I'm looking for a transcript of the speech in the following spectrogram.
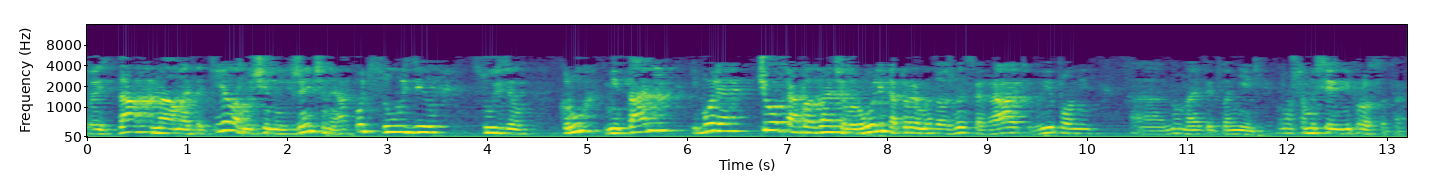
То есть дав нам это тело, мужчина или женщина, Господь сузил, сузил круг метаний и более четко обозначил роли, которые мы должны сыграть, выполнить э, ну, на этой планете. Потому что мы все не просто так.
